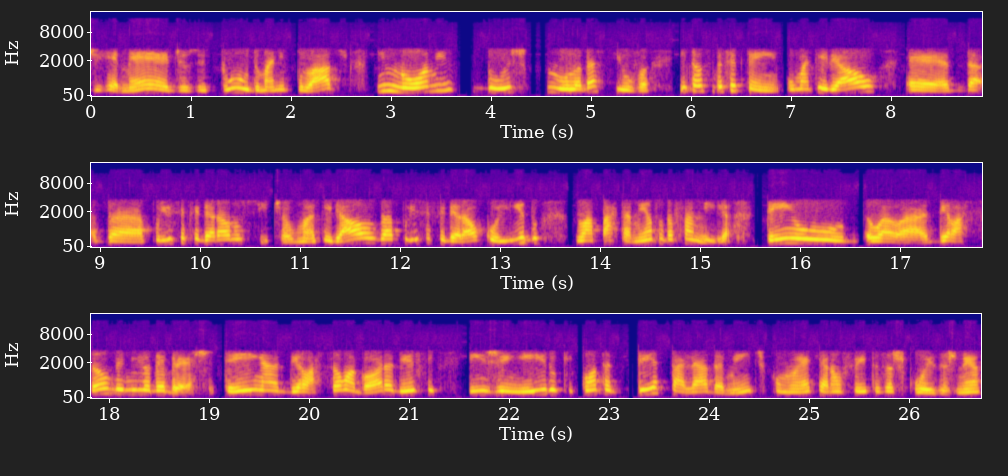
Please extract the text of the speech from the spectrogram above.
de remédios e tudo manipulados em nome dos Lula da Silva. Então, se você tem o material é, da, da, Polícia Federal no sítio, o material da Polícia Federal colhido no apartamento da família, tem o, a, a delação de Emílio Debrecht, tem a delação agora desse engenheiro que conta detalhadamente como é que eram feitas as coisas, né?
